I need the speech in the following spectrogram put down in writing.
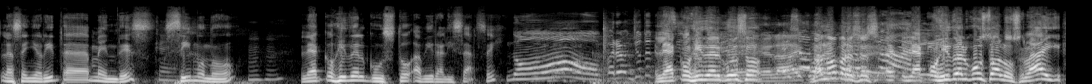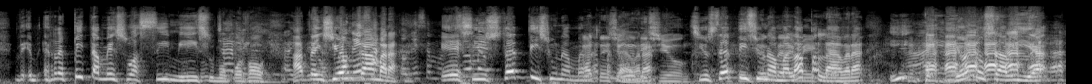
la señorita Méndez, ¿Qué? Simono, Ujú. le ha cogido el gusto a viralizarse. No, pero yo te Le ha cogido el gusto. No, no, pero eso es- Charlie. le ha cogido el gusto a los likes. Repítame eso así mismo, por favor. Ay, Atención, Dios. Cámara. Eh, si usted dice una mala Atención, palabra, edición. si usted dice una mala palabra y yo no sabía,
